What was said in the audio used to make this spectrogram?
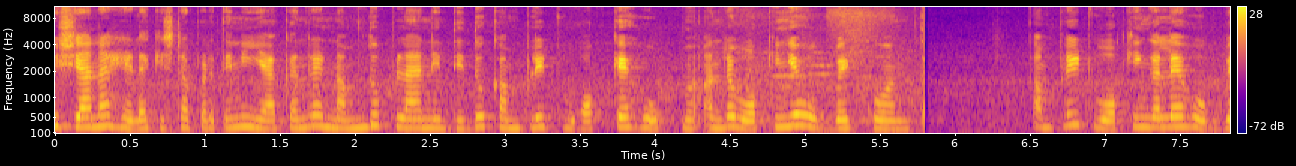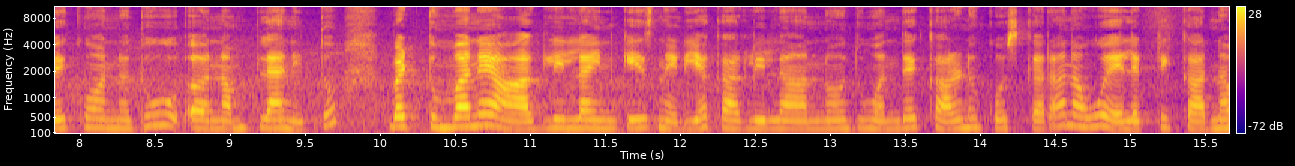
ವಿಷಯನ ಹೇಳಕ್ಕೆ ಇಷ್ಟಪಡ್ತೀನಿ. ಯಾಕಂದರೆ ನಮ್ಮದು ಪ್ಲ್ಯಾನ್ ಇದ್ದಿದ್ದು ಕಂಪ್ಲೀಟ್ ವಾಕ್ಗೆ ಹೋಗಿ, ಅಂದರೆ ವಾಕಿಂಗೇ ಹೋಗಬೇಕು ಅಂತ. ಕಂಪ್ಲೀಟ್ ವಾಕಿಂಗಲ್ಲೇ ಹೋಗಬೇಕು ಅನ್ನೋದು ನಮ್ಮ ಪ್ಲ್ಯಾನ್ ಇತ್ತು. ಬಟ್ ತುಂಬಾ ಆಗಲಿಲ್ಲ ಇನ್ ಕೇಸ್ ನಡೆಯೋಕ್ಕಾಗಲಿಲ್ಲ ಅನ್ನೋದು ಒಂದೇ ಕಾರಣಕ್ಕೋಸ್ಕರ ನಾವು ಎಲೆಕ್ಟ್ರಿಕ್ ಕಾರ್ನ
